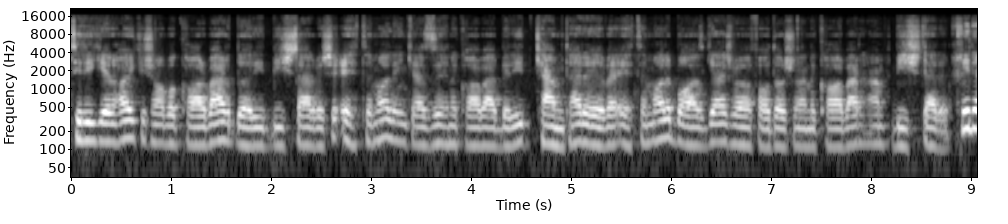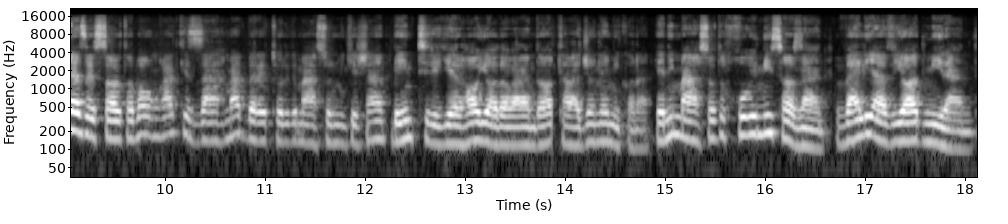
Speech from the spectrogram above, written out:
تریگرهایی که شما با کاربر دارید بیشتر بشه احتمال اینکه از ذهن کاربر برید کمتره و احتمال بازگشت و وفادار شدن کاربر هم بیشتره. خیلی از استارتاپ ها اونقدر که زحمت برای تولید محصول می‌کشن به این تریگرها یادآورنده ها توجه نمی‌کنن. یعنی محصولات خوبی می‌سازن ولی از یاد میرند.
